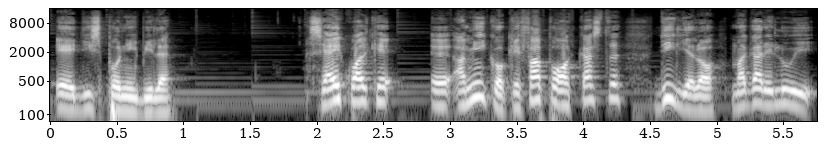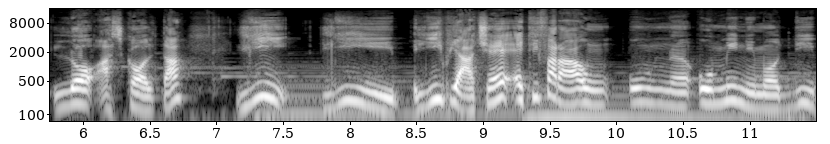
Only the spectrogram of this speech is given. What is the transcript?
è disponibile. Se hai qualche eh, amico che fa podcast, diglielo, magari lui lo ascolta, gli, gli, gli piace e ti farà un, un, un minimo di,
